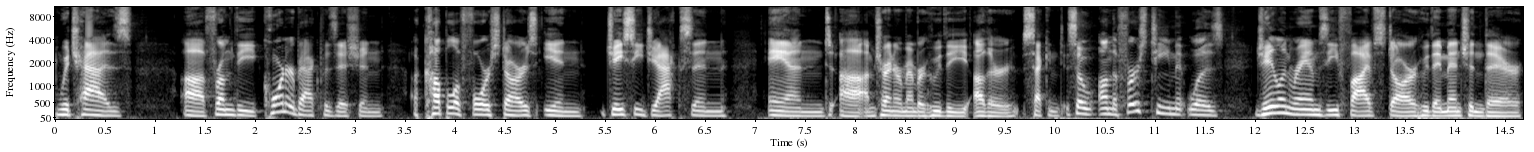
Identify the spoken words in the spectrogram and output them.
which has uh, from the cornerback position a couple of four stars in J.C. Jackson and uh, I'm trying to remember who the other second. So on the first team, it was Jalen Ramsey, five star, who they mentioned there.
